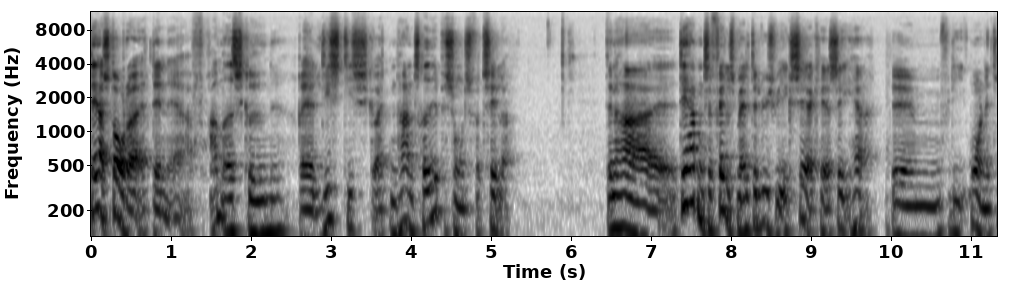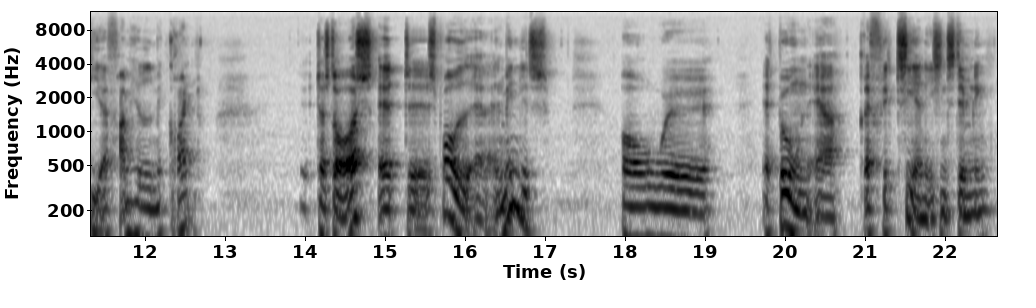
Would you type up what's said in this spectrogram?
Og der står der, at den er fremadskridende, realistisk, og at den har en tredjepersons fortæller. Den har, det har den til fælles med alt det lys, vi ikke ser, kan jeg se her, øhm, fordi ordene de er fremhævet med grøn. Der står også, at øh, sproget er almindeligt, og øh, at bogen er reflekterende i sin stemning.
